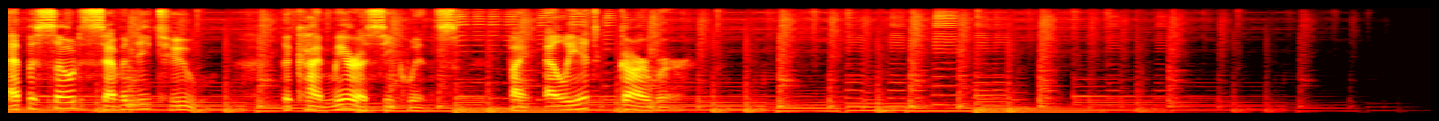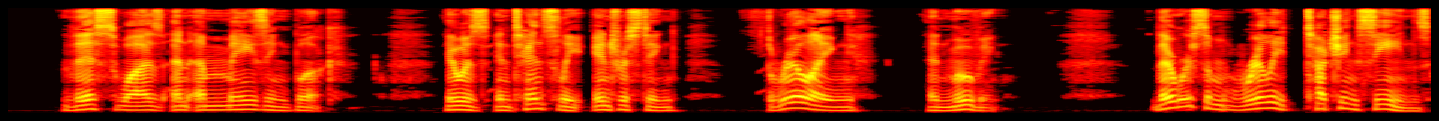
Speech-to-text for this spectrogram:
Episode 72 The Chimera Sequence by Elliott Garber. This was an amazing book. It was intensely interesting, thrilling, and moving. There were some really touching scenes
